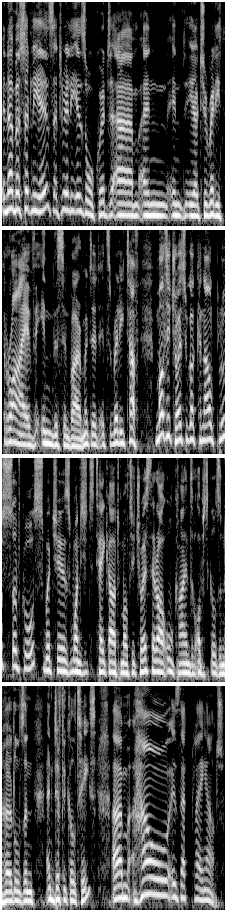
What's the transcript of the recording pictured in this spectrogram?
No, but certainly is. It really is awkward, um, and and you know, to really thrive in this environment, it, it's really tough. Multi-choice, we've got Canal Plus, of course, which is wanting to take out multi-choice. There are all kinds of obstacles and hurdles and and difficulties. Um, how is that playing out?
